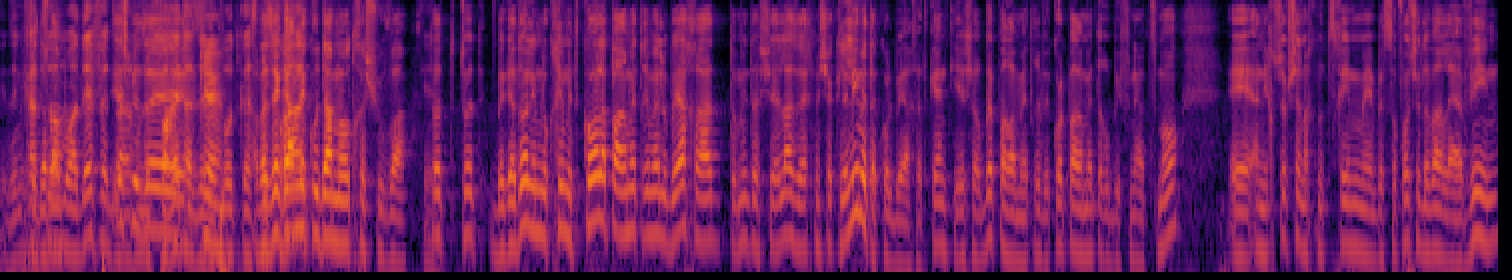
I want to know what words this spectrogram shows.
כן, זה נקרא זה תשואה מועדפת, ואנחנו בזה- נפרט על זה כן. בפודקאסט אבל זה נפרד. גם נקודה מאוד חשובה. כן. זאת אומרת- זאת בגדול, אם לוקחים את כל הפרמטרים האלו ביחד, תמיד השאלה זה איך משקללים את הכל ביחד, כן? כי יש הרבה פרמטרים, וכל פרמטר הוא בפני עצמו. אה, אני חושב שאנחנו צריכים אה, בסופו של דבר להבין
